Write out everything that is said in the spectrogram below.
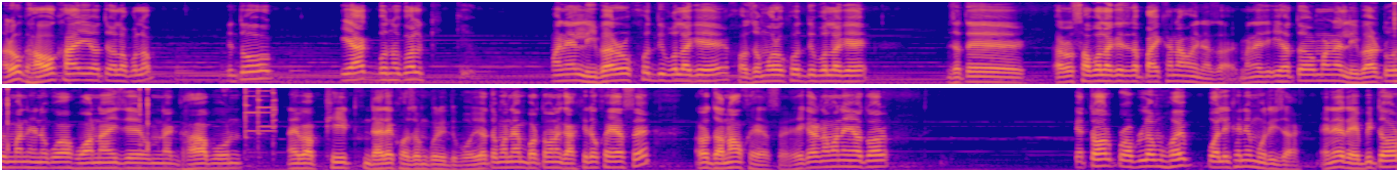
আৰু ঘাঁহো খায় ইহঁতে অলপ অলপ। কিন্তু ইয়াক বনগল মানে লিভাৰৰ ঔষধ দিব লাগে হজমৰ ঔষধ দিব লাগে যাতে আৰু চাব লাগে যাতে পায়খানা হৈ নাযায়। মানে ইহঁতৰ মানে লিভাৰটো সিমান সেনেকুৱা হোৱা নাই যে মানে ঘাঁহ বন নাইবা ফিট ডাইৰেক্ট হজম কৰি দিব। সিহঁতে মানে বৰ্তমান গাখীৰো খাই আছে আৰু দানাও খাই আছে। সেইকাৰণে মানে সিহঁতৰ পেটৰ প্ৰব্লেম হৈ পোৱালিখিনি মৰি যায়। এনেই ৰেবিটৰ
